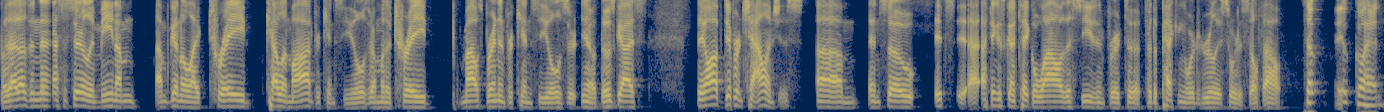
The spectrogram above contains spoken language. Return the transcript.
but that doesn't necessarily mean i'm i'm gonna like trade kellen mond for ken seals or i'm gonna trade miles brennan for ken seals or you know those guys they all have different challenges um and so it's i I think it's going to take a while this season for it to for the pecking order to really sort itself out So go ahead.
